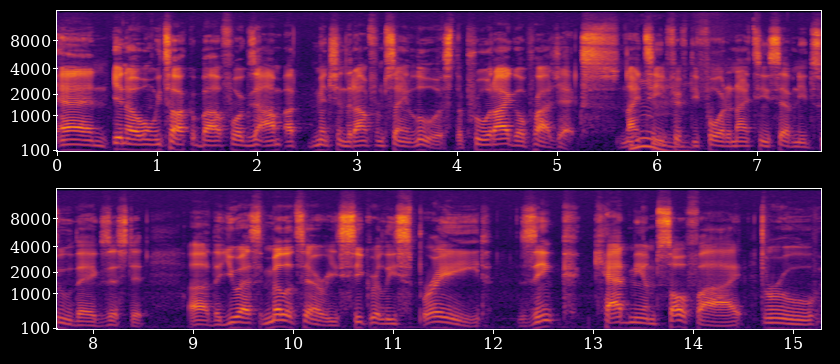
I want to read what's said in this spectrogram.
and you know when we talk about, for example, I mentioned that I'm from St. Louis. The Pruitt-Igoe projects, 1954 mm. to 1972, they existed. Uh, the U.S. military secretly sprayed zinc cadmium sulfide through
